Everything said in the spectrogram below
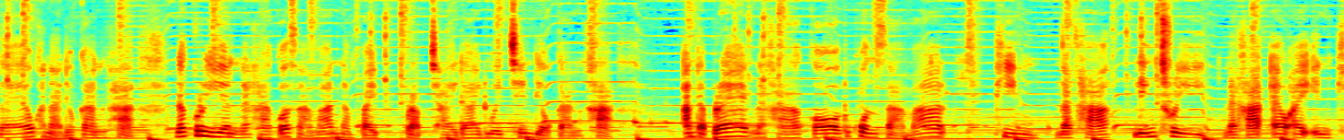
แล้วขณะเดียวกันค่ะ นักเรียนนะคะก็สามารถนำไปปรับใช้ได้ด้วยเช่นเดียวกันค่ะ อันดับแรกนะคะก็ทุกคนสามารถ พิมพ์นะคะ Linktree นะคะ L I N K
